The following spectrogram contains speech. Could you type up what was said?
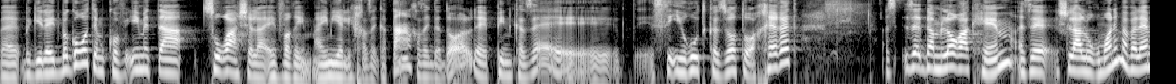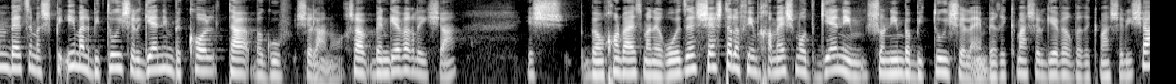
ובגיל ההתבגרות הם קובעים את הצורה של האיברים, האם יהיה לי חזה קטן, חזה גדול, אה, פין כזה, אה, אה, שעירות כזאת או אחרת. אז זה גם לא רק הם, זה שלל הורמונים, אבל הם בעצם משפיעים על ביטוי של גנים בכל תא בגוף שלנו. עכשיו, בין גבר לאישה, יש, במכון ויצמן הראו את זה, 6,500 גנים שונים בביטוי שלהם, ברקמה של גבר ורקמה של אישה.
